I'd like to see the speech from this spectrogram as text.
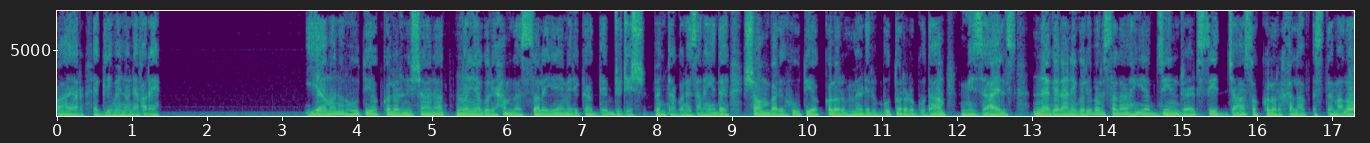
ফায়ার এগ্রিমেন্ট নেফারে ইয়ামানুর হুতি অক্কলের নিশানাত নয়াগরি হামলা চালাইয়ে আমেরিকা দে ব্রিটিশ পেন্টাগনে জানাই দেয় সোমবারে হুতি অক্কলের মেডির বুতরের গুদাম মিসাইলস নেগেরানি গরিবার সালাহিয়াত জিন রেড সিদ জাস অক্কলের খেলাফ ইস্তেমালো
